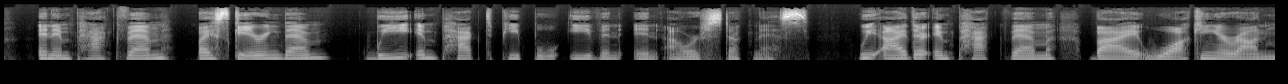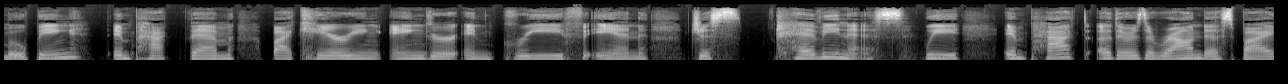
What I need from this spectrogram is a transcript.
and impact them by scaring them, we impact people even in our stuckness. We either impact them by walking around moping, impact them by carrying anger and grief and just heaviness. We impact others around us by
